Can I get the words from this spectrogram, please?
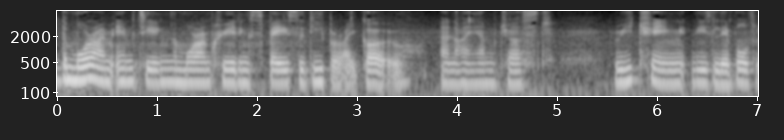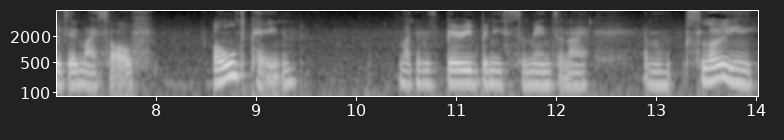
the more I'm emptying, the more I'm creating space, the deeper I go. And I am just reaching these levels within myself. Old pain, like it was buried beneath cement, and I am slowly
